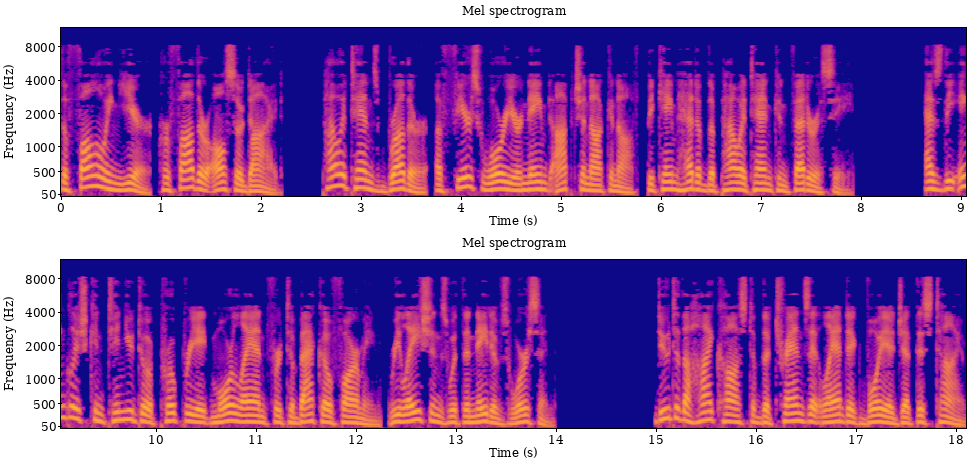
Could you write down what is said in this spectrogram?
The following year, her father also died. Powhatan's brother, a fierce warrior named Opechancanough, became head of the Powhatan Confederacy. As the English continued to appropriate more land for tobacco farming, relations with the natives worsened. Due to the high cost of the transatlantic voyage at this time,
